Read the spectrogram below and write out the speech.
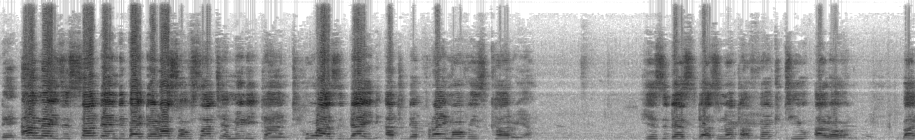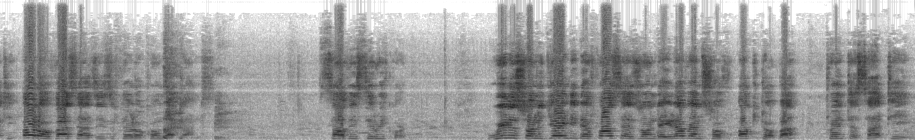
The army is saddened by the loss of such a militant who has died at the prime of his career. His death does not affect you alone, but all of us as his fellow combatants. Service record. Wilson joined the forces on the 11th of October 2013,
